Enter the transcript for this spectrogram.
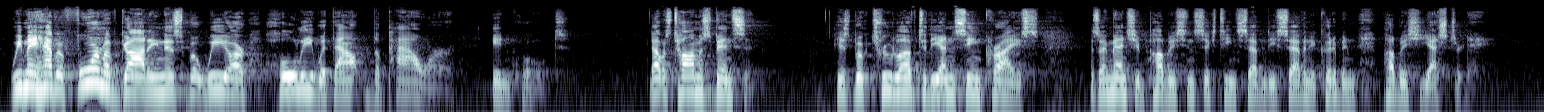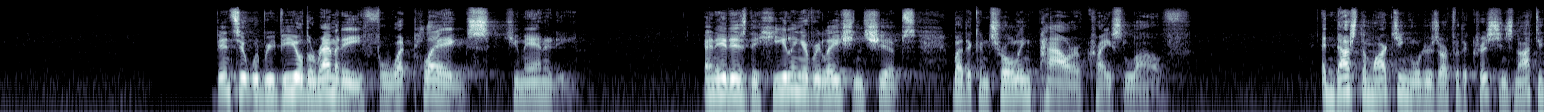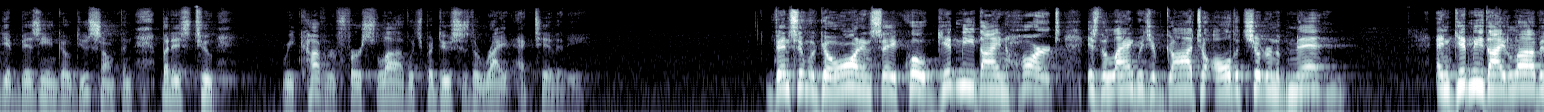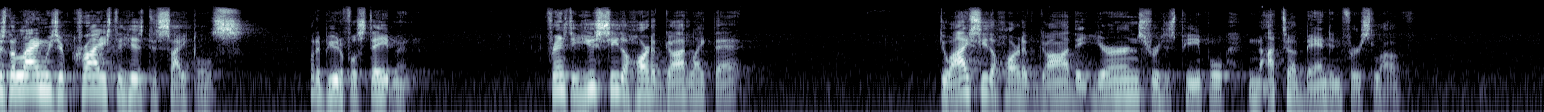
We may have a form of godliness, but we are wholly without the power. End quote. That was Thomas Vincent. His book, True Love to the Unseen Christ, as I mentioned, published in 1677. It could have been published yesterday. Vincent would reveal the remedy for what plagues humanity. And it is the healing of relationships by the controlling power of Christ's love. And thus, the marching orders are for the Christians not to get busy and go do something, but it's to recover first love, which produces the right activity. Vincent would go on and say, quote, Give me thine heart is the language of God to all the children of men. And give me thy love is the language of Christ to his disciples. What a beautiful statement. Friends, do you see the heart of God like that? Do I see the heart of God that yearns for his people not to abandon first love?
